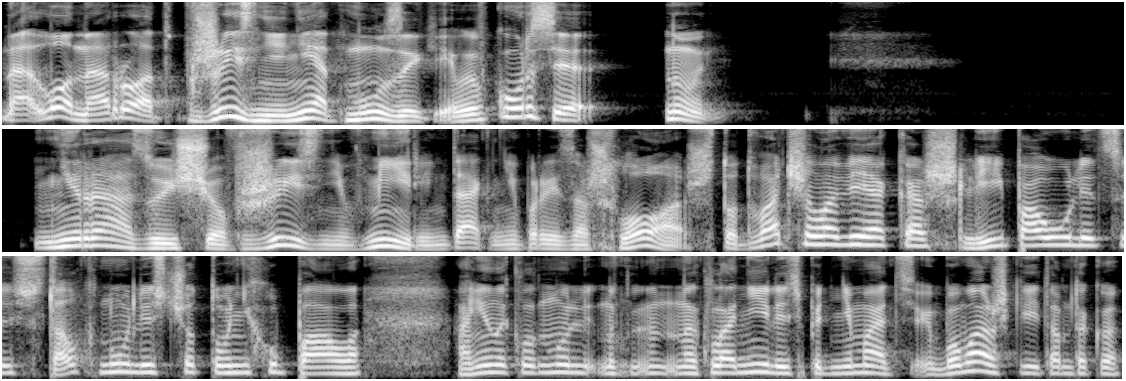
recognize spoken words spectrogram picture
Алло, народ, в жизни нет музыки. Вы в курсе? Ну, ни разу еще в жизни, в мире так не произошло, что два человека шли по улице, столкнулись, что-то у них упало. Они наклонули- накл- наклонились поднимать бумажки, и там такое...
